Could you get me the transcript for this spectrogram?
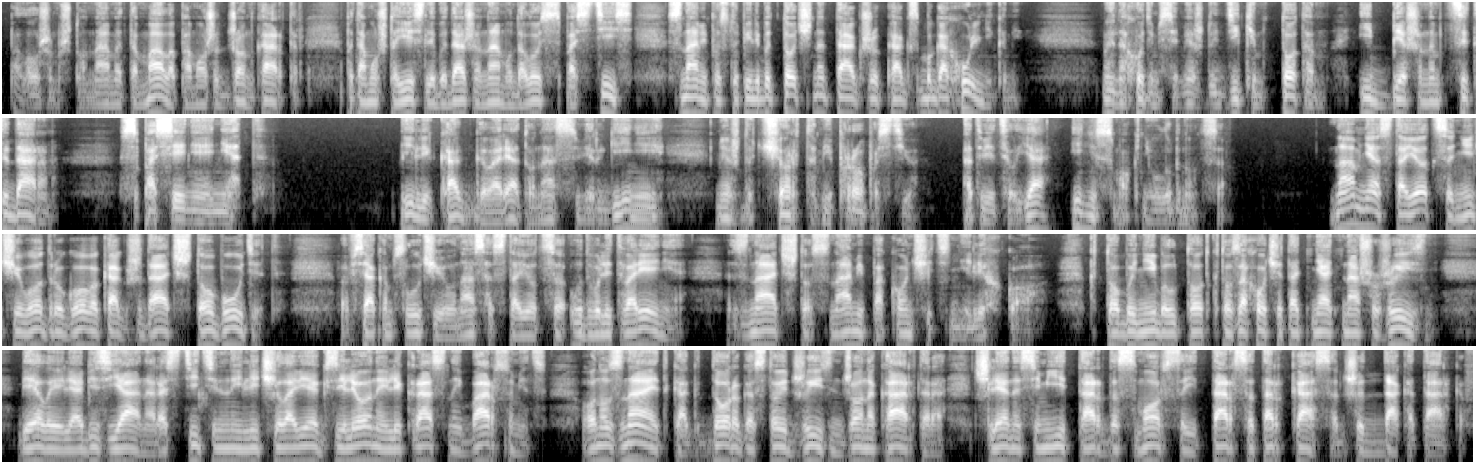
Положим, что нам это мало поможет, Джон Картер, потому что если бы даже нам удалось спастись, с нами поступили бы точно так же, как с богохульниками. Мы находимся между диким тотом и бешеным цитидаром. Спасения нет. Или, как говорят у нас в Виргинии, между чертом и пропастью, — ответил я и не смог не улыбнуться. Нам не остается ничего другого, как ждать, что будет. Во всяком случае, у нас остается удовлетворение, знать, что с нами покончить нелегко. Кто бы ни был тот, кто захочет отнять нашу жизнь, белая или обезьяна, растительный или человек, зеленый или красный барсумец, он узнает, как дорого стоит жизнь Джона Картера, члена семьи Тардас Морса и Тарса Таркаса, Джедака Тарков.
